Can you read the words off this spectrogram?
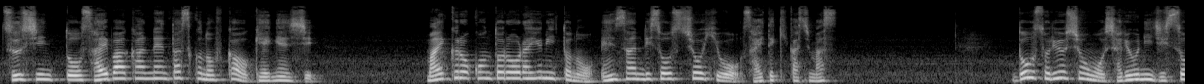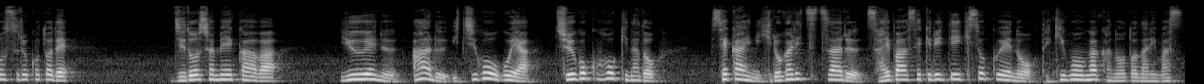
通信とサイバー関連タスクの負荷を軽減し、マイクロコントローラユニットの塩酸リソース消費を最適化します。同ソリューションを車両に実装することで、自動車メーカーは UNR155 や中国法規など世界に広がりつつあるサイバーセキュリティ規則への適合が可能となります。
